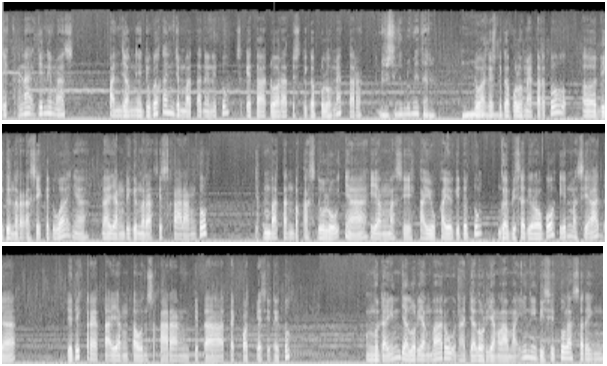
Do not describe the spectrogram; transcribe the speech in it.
iya karena gini mas panjangnya juga kan jembatan ini tuh sekitar 230 meter 230 meter. Hmm. 230 meter tuh eh, di generasi keduanya. Nah, yang di generasi sekarang tuh jembatan bekas dulunya yang masih kayu-kayu gitu tuh nggak bisa dirobohin, masih ada. Jadi kereta yang tahun sekarang kita take podcast ini tuh menggunakan jalur yang baru. Nah, jalur yang lama ini di situlah sering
